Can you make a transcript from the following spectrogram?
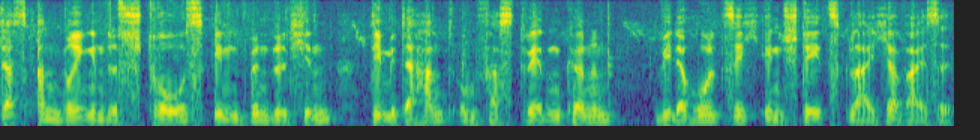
Das Anbringen des Strohs in Bündelchen, die mit der Hand umfasst werden können, wiederholt sich in stets gleicher Weise.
